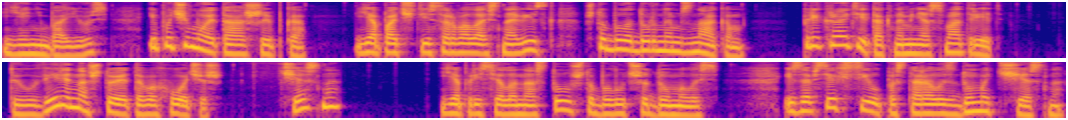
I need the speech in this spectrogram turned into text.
«Я не боюсь. И почему это ошибка?» Я почти сорвалась на визг, что было дурным знаком. «Прекрати так на меня смотреть. Ты уверена, что этого хочешь? Честно?» Я присела на стул, чтобы лучше думалось. Изо всех сил постаралась думать честно.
